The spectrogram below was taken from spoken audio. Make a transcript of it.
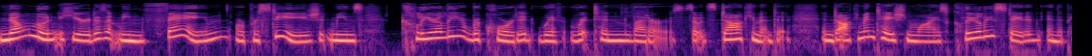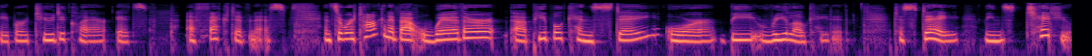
명문 here doesn't mean fame or prestige. It means clearly recorded with written letters. So it's documented and documentation wise clearly stated in the paper to declare its effectiveness. And so we're talking about whether uh, people can stay or be relocated. To stay means 체류,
